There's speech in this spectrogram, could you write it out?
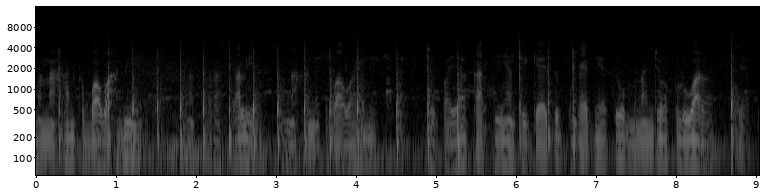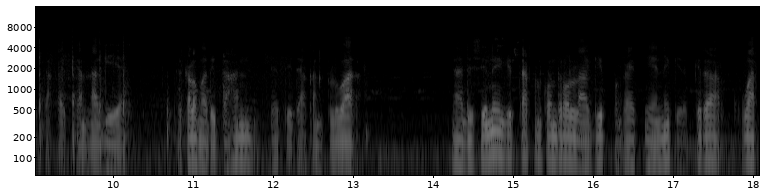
menahan ke bawah ini sangat keras sekali ya menahannya ke bawah ini supaya kaki yang tiga itu pengkaitnya itu menonjol keluar. Ya kita kaitkan lagi ya. Jadi kalau nggak ditahan dia tidak akan keluar. Nah di sini kita akan kontrol lagi pengkaitnya ini kira-kira kuat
